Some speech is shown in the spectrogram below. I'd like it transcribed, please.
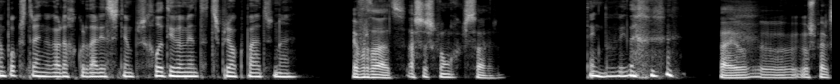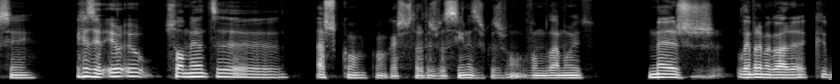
É um pouco estranho agora recordar esses tempos relativamente despreocupados, não é? É verdade. Achas que vão regressar? Tenho dúvida. Pá, eu, eu, eu, espero que sim. Quer dizer, eu, eu pessoalmente uh, acho que com, com esta história das vacinas as coisas vão, vão mudar muito. Mas lembra-me agora que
